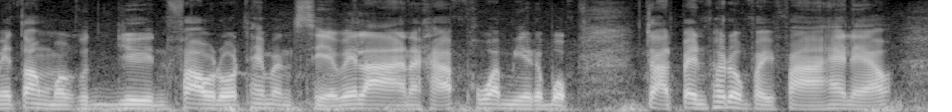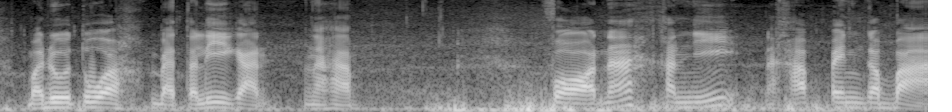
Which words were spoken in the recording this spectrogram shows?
ไม่ต้องมายืนเฝ้ารถให้มันเสียเวลานะครับ เพราะว่ามีระบบจัดเป็นพัดลมไฟฟ้าให้แล้ว มาดูตัวแบตเตอรี่กันนะครับฟอร์ดนะ คันนี้นะครับ เป็นกระบะ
